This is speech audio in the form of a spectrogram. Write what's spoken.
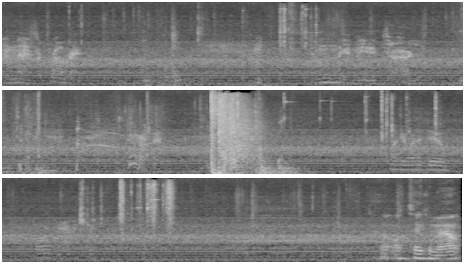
My mask broke. Don't leave me to turn. What do you want to do? Poor bastard. I'll I'll take him out.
